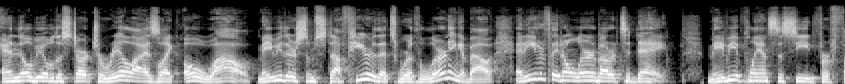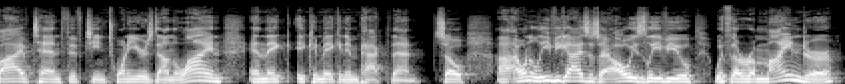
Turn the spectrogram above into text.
and they'll be able to start to realize like, "Oh, wow, maybe there's some stuff here that's worth learning about." And even if they don't learn about it today, maybe it plants the seed for 5, 10, 15, 20 years down the line and they it can make an impact then. So, uh, I want to leave you guys as I always leave you with a reminder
